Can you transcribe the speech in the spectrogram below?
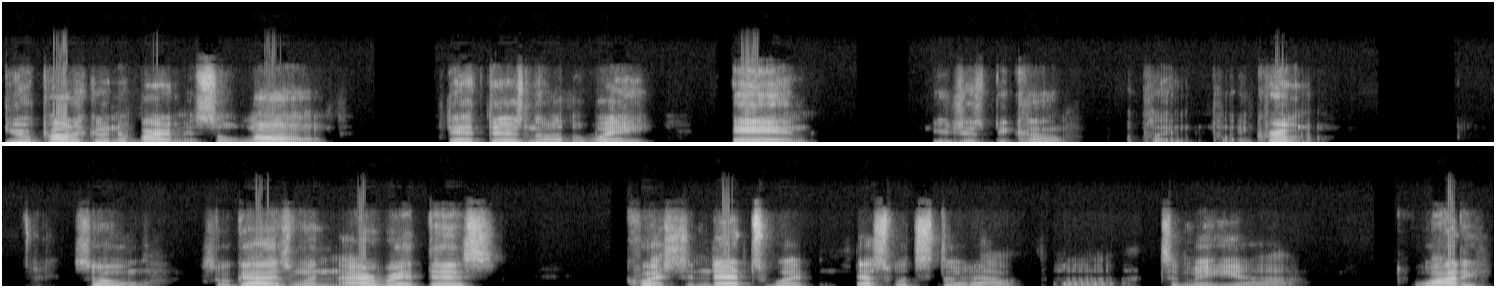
you're a product of an environment so long that there's no other way. And you just become a plain plain criminal. So so guys, when I read this question, that's what that's what stood out uh, to me. Uh, Watty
